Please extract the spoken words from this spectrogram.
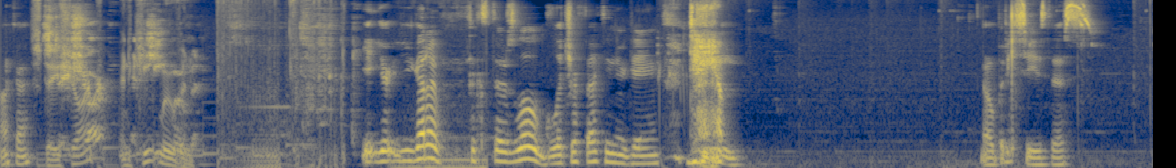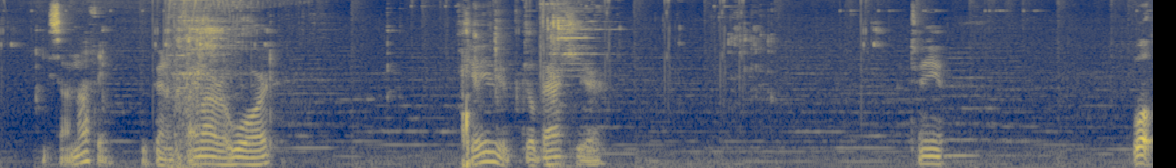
Okay. Stay sharp and keep moving. You, you you gotta fix. There's a little glitch effect in your game. Damn. Nobody sees this. You saw nothing. We're gonna claim our reward. Okay, we go back here. Continue. Well,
